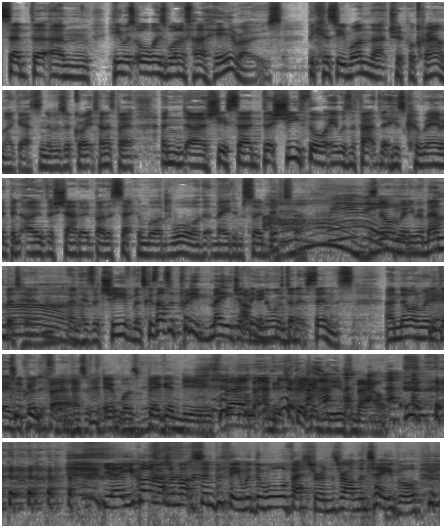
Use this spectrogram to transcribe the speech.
said that um, he was always one of her heroes because he won that Triple Crown, I guess, and it was a great tennis player. And uh, she said that she thought it was the fact that his career had been overshadowed by the Second World War that made him so bitter. Really? 'Cause No one really remembered him and his achievements because that's a pretty major thing. no one's done it since, and no one really gave him be credit for it. fair, because of the it war. was bigger news then, and it's bigger news now. Yeah, you can't imagine much sympathy with the war veterans around the table. Oh,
